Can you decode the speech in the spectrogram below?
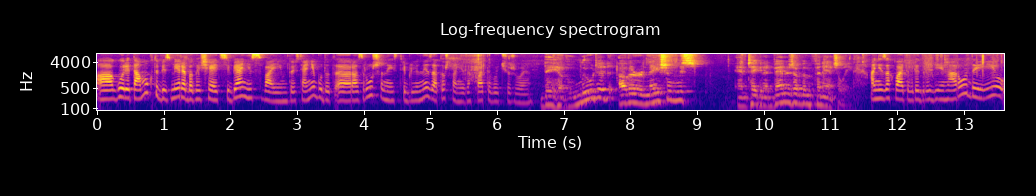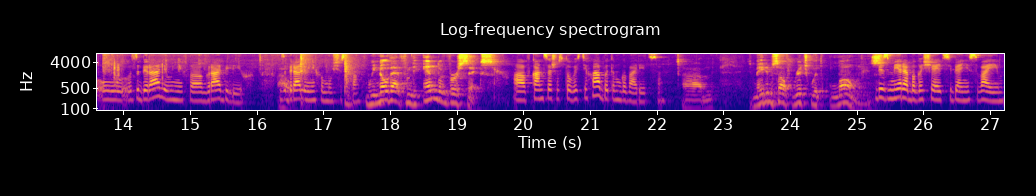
А, Горе тому, кто без меры обогащает себя не своим. То есть они будут э, разрушены, истреблены за то, что они захватывают чужое. They have looted other nations and taken advantage of them financially. Они захватывали другие народы и забирали у них, э, грабили их, забирали у них имущество. We know that from the end of verse 6. А В конце шестого стиха об этом говорится. Um, made himself rich with loans. Без меры обогащает себя не своим,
